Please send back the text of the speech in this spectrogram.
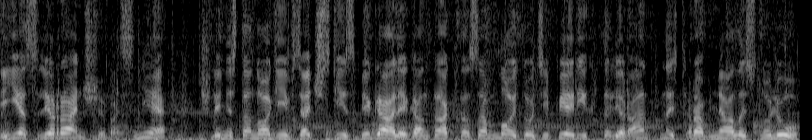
И если раньше во сне членистоногие всячески избегали контакта со мной, то теперь их толерантность равнялась нулю.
